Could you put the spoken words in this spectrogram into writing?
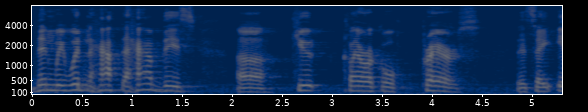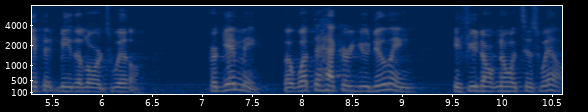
Then we wouldn't have to have these uh, cute clerical prayers that say, if it be the Lord's will. Forgive me, but what the heck are you doing if you don't know it's His will?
